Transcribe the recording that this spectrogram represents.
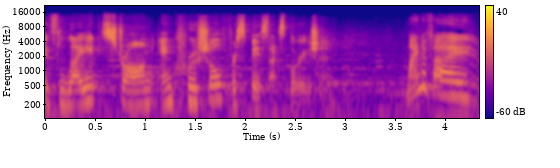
It's light, strong, and crucial for space exploration. Mind if I.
